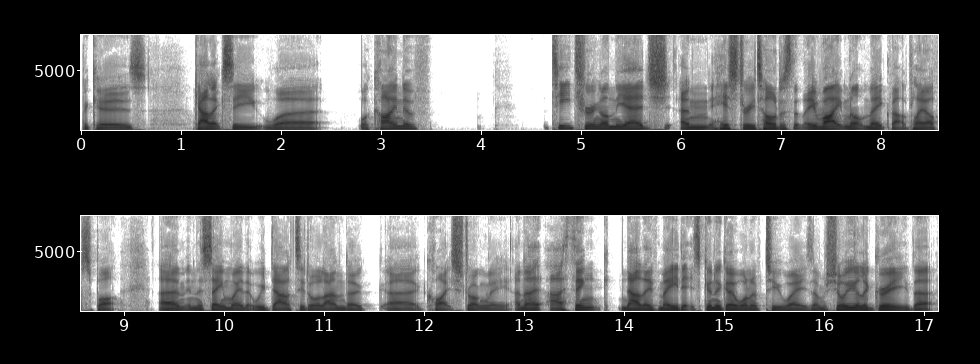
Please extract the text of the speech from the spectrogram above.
because Galaxy were were kind of teetering on the edge, and history told us that they might not make that playoff spot. Um, in the same way that we doubted Orlando uh, quite strongly, and I, I think now they've made it, it's going to go one of two ways. I'm sure you'll agree that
